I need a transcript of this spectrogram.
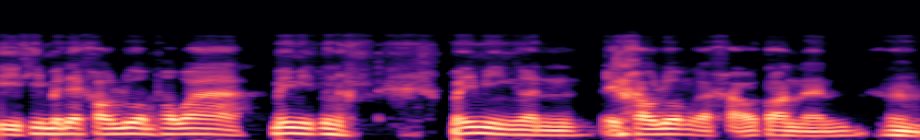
ดีที่ไม่ได้เข้าร่วม เพราะว่าไม่มีเงินไม่มีเงินไปเข้าร่วมกับเขาตอนนั้น อืม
